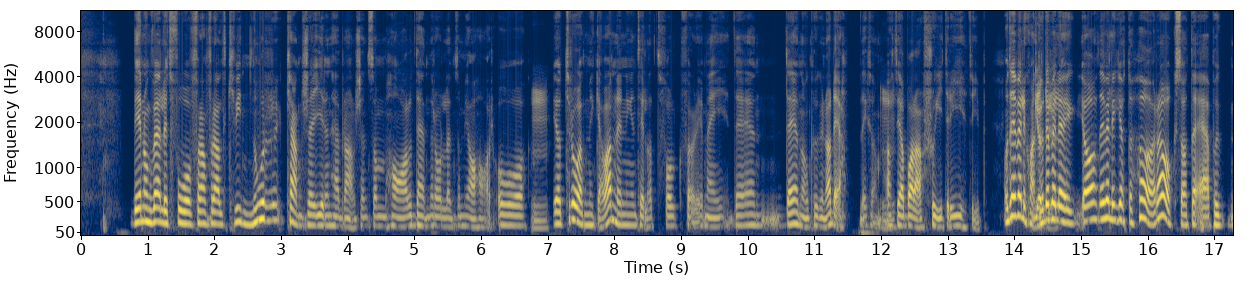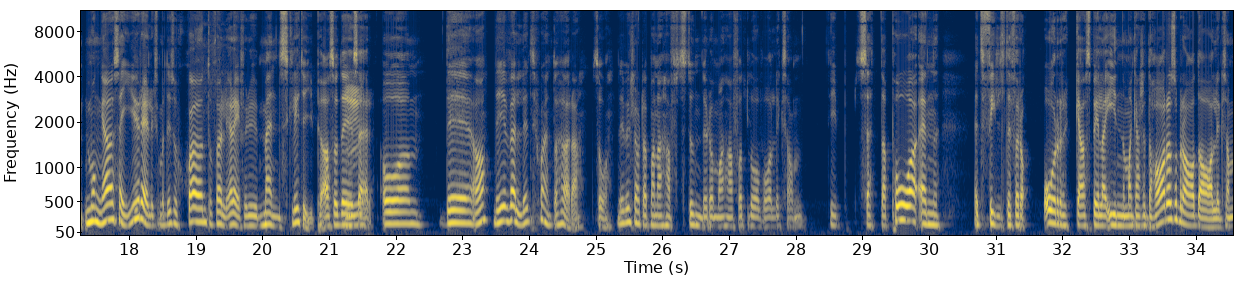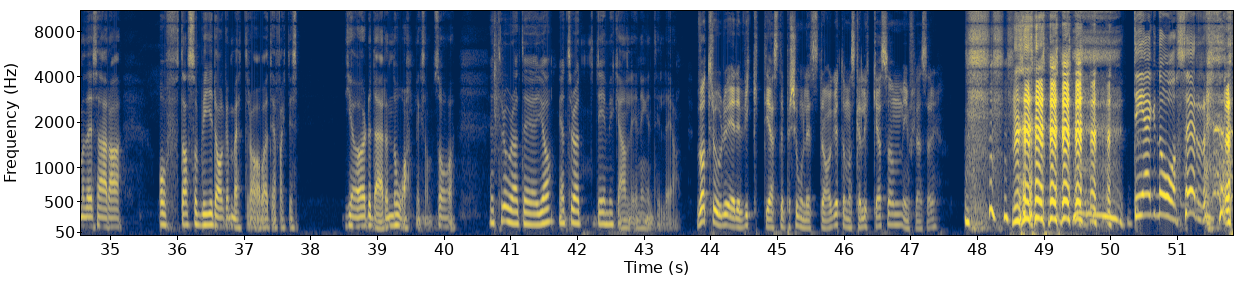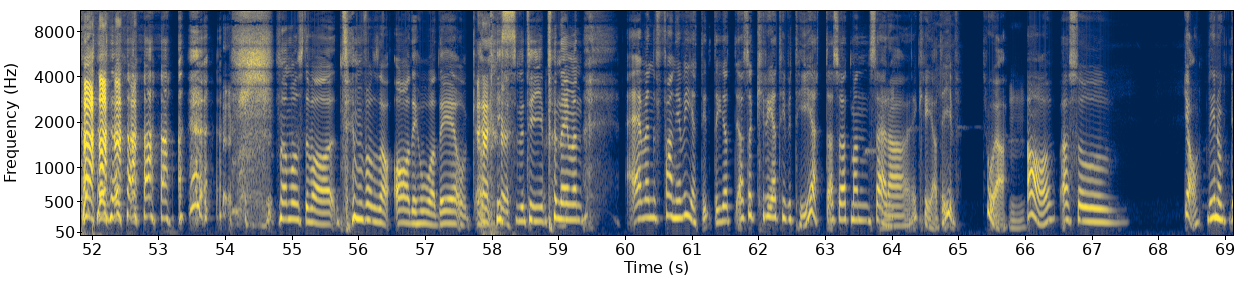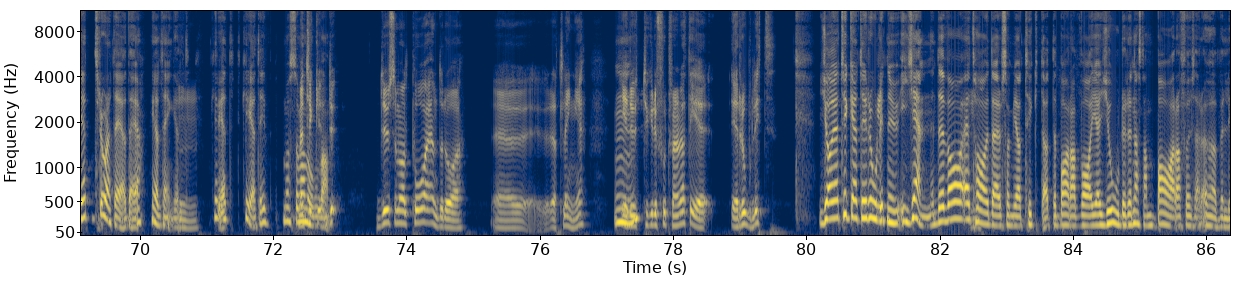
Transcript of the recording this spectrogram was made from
det är nog väldigt få, framförallt kvinnor kanske i den här branschen som har den rollen som jag har. Och Mm. jag tror att mycket av anledningen till att folk följer mig, det är, det är nog på grund av det. Liksom. Mm. Att jag bara skiter i typ. Och det är väldigt skönt. Gött och det, är väldigt, ja, det är väldigt gött att höra också att det är på, många säger ju det liksom, att det är så skönt att följa dig för du är mänsklig typ. Alltså det är Mm. så här, och det, ja, det är väldigt skönt att höra så. Det är väl klart att man har haft stunder då man har fått lov att liksom typ sätta på en, ett filter för att orka spela in och man kanske inte har en så bra dag liksom. Men det är så här, ofta så blir dagen bättre av att jag faktiskt gör det där ändå. Liksom. Så jag tror att det, ja, jag tror att det är mycket anledningen till det. Ja. Vad tror du är det viktigaste personlighetsdraget om man ska lyckas som influencer? Diagnoser! man måste vara, man måste ha ADHD och autism typ. Nej men, nej men fan jag vet inte. Jag, alltså kreativitet, alltså att man så här, är kreativ. Tror jag. Mm. Ja, alltså. Ja, det är nog, jag tror att det är det helt enkelt. Mm. Kreat, kreativ måste man nog vara. du, du som har hållit på ändå då eh, rätt länge. Mm. Du, tycker du fortfarande att det är, är roligt? Ja, jag tycker att det är roligt nu igen. Det var Mm. ett tag där som jag tyckte att det bara var, jag gjorde det nästan bara för så här överlevnad.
